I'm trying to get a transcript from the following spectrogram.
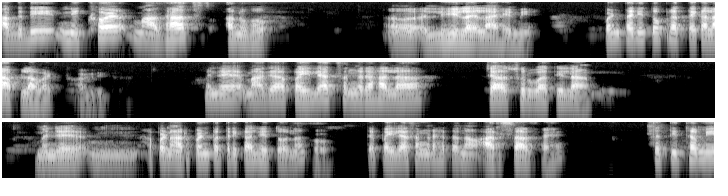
अगदी निखळ माझाच अनुभव अ, लिहिलेला आहे मी. पण तरी तो प्रत्येकाला आपला वाटतो. अगदी. म्हणजे माझ्या पहिल्याच संग्रहाला च्या सुरुवातीला म्हणजे आपण अर्पण पत्रिका लिहितो ना, हो. त्या पहिल्या संग्रहाचं नाव आरसाच आहे. तर तिथं मी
